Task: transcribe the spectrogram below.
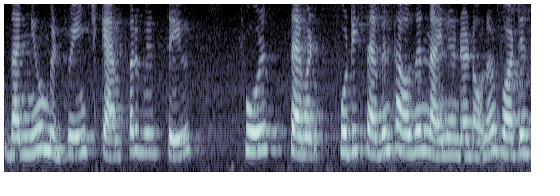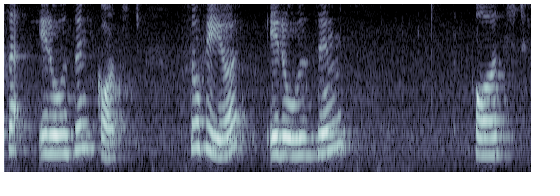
The new mid-range camper will sell for $47,900 what is the erosion cost? So here erosion cost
